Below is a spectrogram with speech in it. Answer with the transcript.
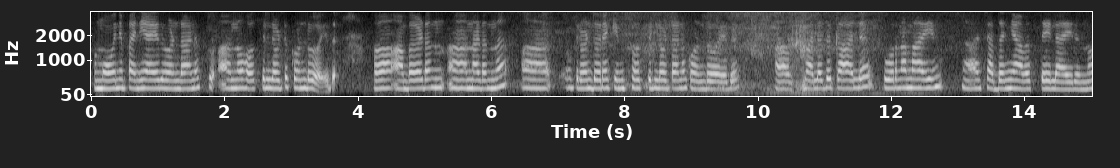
അപ്പം മോന് പനിയായതുകൊണ്ടാണ് സ്കൂ അന്ന് ഹോസ്പിറ്റലിലോട്ട് കൊണ്ടുപോയത്. അപ്പോൾ അപകടം നടന്ന് തിരുവനന്തപുരം കിംസ് ഹോസ്പിറ്റലിലോട്ടാണ് കൊണ്ടുപോയത്. വലത് കാൽ പൂർണമായും ചതഞ്ഞ അവസ്ഥയിലായിരുന്നു.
